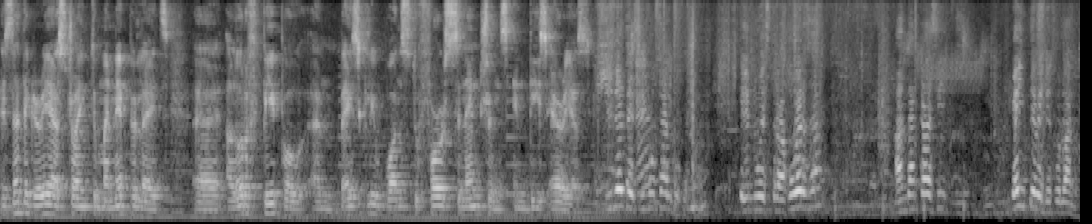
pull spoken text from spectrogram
is that the guerrilla is trying to manipulate uh, a lot of people and basically wants to force an entrance in these areas. Si les decimos algo, en nuestra fuerza andan casi 20 venezolanos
